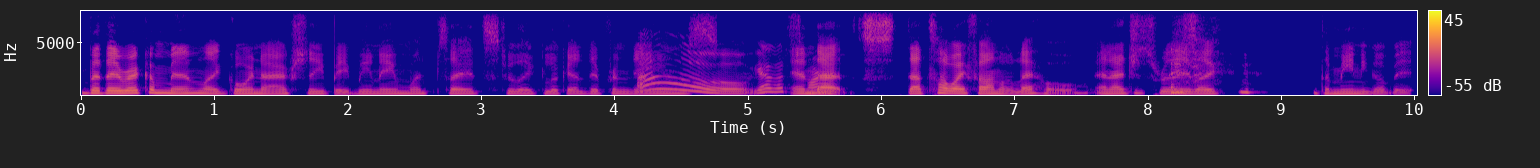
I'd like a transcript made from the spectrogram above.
but they recommend like going to actually baby name websites to like look at different names. oh, yeah, that's and smart. that's that's how I found Alejo, and I just really like the meaning of it.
